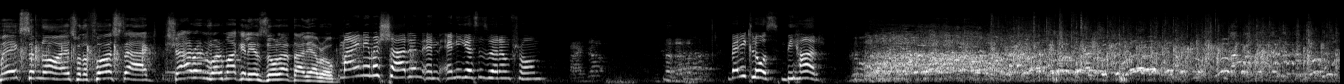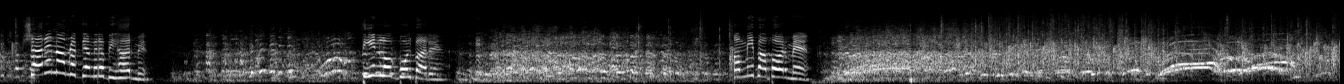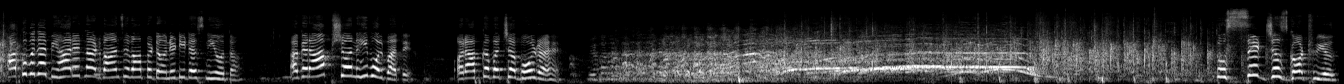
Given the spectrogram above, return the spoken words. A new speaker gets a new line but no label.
Make some noise for the first act. Sharon Verma के लिए जोरदार तालियां bro.
My name is Sharon, and any guesses where I'm from? Very close, Bihar. शारन नाम रख दिया मेरा बिहार में तीन लोग बोल पा रहे हैं मम्मी पापा और मैं बिहार इतना एडवांस है, वहाँ पटर्निटी टेस्ट नहीं होता। अगर आप शो नहीं बोल पाते, और आपका बच्चा बोल रहा है। तो सिट जस्ट गॉट रियल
